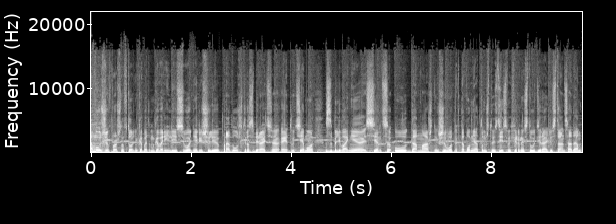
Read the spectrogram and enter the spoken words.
А мы уже в прошлый вторник об этом говорили, и сегодня решили продолжить разбирать э, эту тему заболевания сердца у домашних животных. Напомню о том, что здесь в эфирной студии радиостанции Адам,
